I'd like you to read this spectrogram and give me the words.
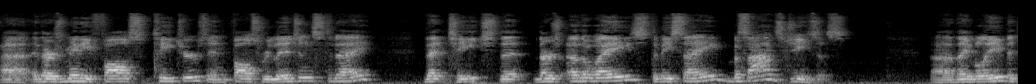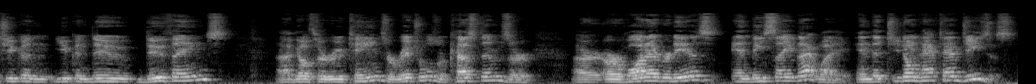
Uh, there's many false teachers and false religions today that teach that there's other ways to be saved besides Jesus. Uh, they believe that you can you can do do things, uh, go through routines or rituals or customs or, or or whatever it is, and be saved that way, and that you don't have to have Jesus.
